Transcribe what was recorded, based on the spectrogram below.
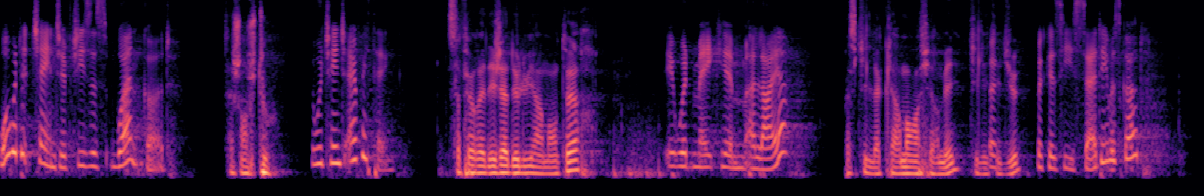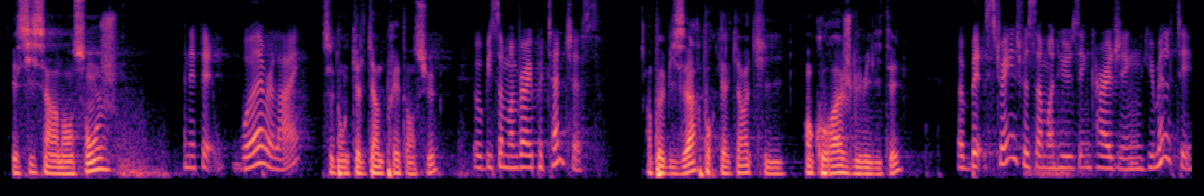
What would it change if Jesus weren't God? Ça change tout. It would change everything. Ça ferait déjà de lui un menteur, It would make him a liar parce qu'il l'a clairement affirmé qu'il était Dieu. because he said he was God. Et si c'est un mensonge, And if it were a lie, C'est donc quelqu'un de prétentieux, it would be someone very pretentious, un peu bizarre pour quelqu'un qui encourage l'humilité, a bit strange for someone who's encouraging humility,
